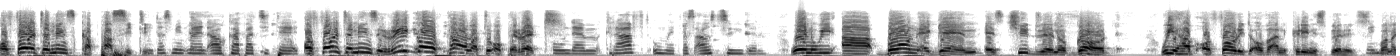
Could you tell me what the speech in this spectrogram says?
Authority means capacity. Und das meint auch Kapazität. Authority means regal power to operate. Und ähm, Kraft, um etwas auszuüben. When we are born again as children of God, we have authority over unclean spirits. Wenn Mbona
